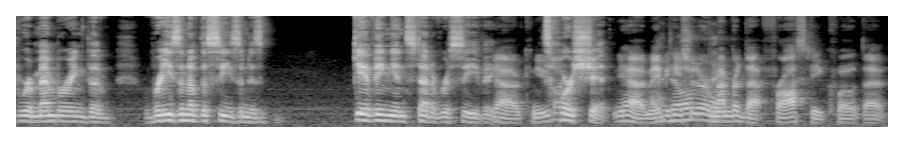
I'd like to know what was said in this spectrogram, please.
remembering the reason of the season is giving instead of receiving. Yeah, can you? It's like- horse shit. Yeah, maybe he should have remembered that Frosty quote that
